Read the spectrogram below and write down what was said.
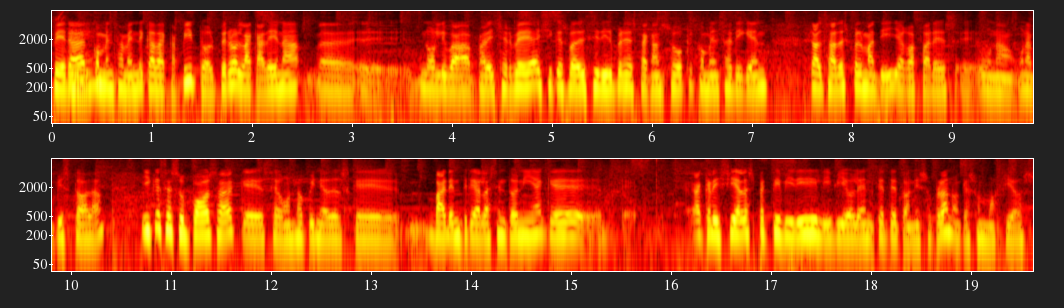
per al Sí. començament de cada capítol, però la cadena eh, no li va pareixer bé, així que es va decidir per aquesta cançó que comença dient t'alçades pel matí i agafares eh, una, una pistola i que se suposa que, segons l'opinió dels que varen triar la sintonia, que eh, acreixia l'aspecte viril i violent que té Toni Soprano, que és un mafiós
